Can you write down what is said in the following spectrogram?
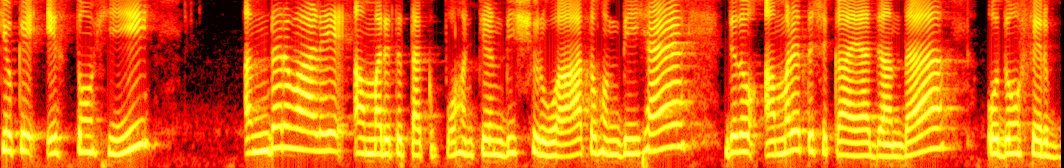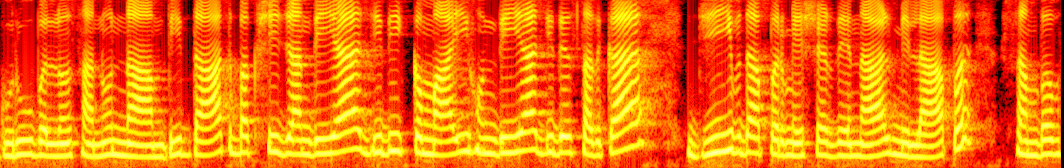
ਕਿਉਂਕਿ ਇਸ ਤੋਂ ਹੀ ਅੰਦਰ ਵਾਲੇ ਅੰਮ੍ਰਿਤ ਤੱਕ ਪਹੁੰਚਣ ਦੀ ਸ਼ੁਰੂਆਤ ਹੁੰਦੀ ਹੈ। ਜਦੋਂ ਅੰਮ੍ਰਿਤ ਛਕਾਇਆ ਜਾਂਦਾ ਉਦੋਂ ਫਿਰ ਗੁਰੂ ਵੱਲੋਂ ਸਾਨੂੰ ਨਾਮ ਦੀ ਦਾਤ ਬਖਸ਼ੀ ਜਾਂਦੀ ਆ ਜਿਹਦੀ ਕਮਾਈ ਹੁੰਦੀ ਆ ਜਿਹਦੇ ਸਦਕਾ ਜੀਵ ਦਾ ਪਰਮੇਸ਼ਰ ਦੇ ਨਾਲ ਮਿਲਾਪ ਸੰਭਵ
